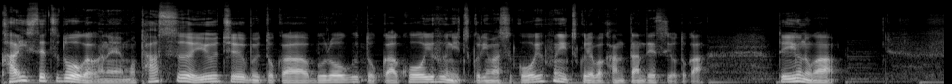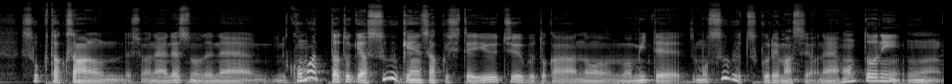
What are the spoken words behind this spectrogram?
解説動画がね、もう多数 YouTube とかブログとか、こういうふうに作ります。こういうふうに作れば簡単ですよとか、っていうのが、すごくたくさんあるんですよね。ですのでね、困った時はすぐ検索して YouTube とかのを見て、もうすぐ作れますよね。本当に、うん、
